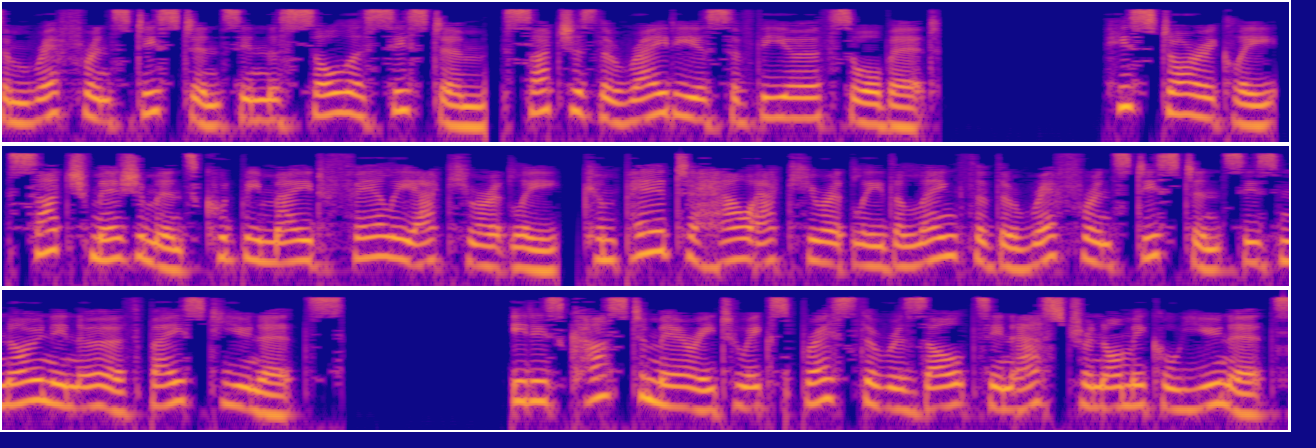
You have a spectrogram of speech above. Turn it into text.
some reference distance in the Solar System, such as the radius of the Earth's orbit. Historically, such measurements could be made fairly accurately, compared to how accurately the length of the reference distance is known in Earth-based units. It is customary to express the results in astronomical units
